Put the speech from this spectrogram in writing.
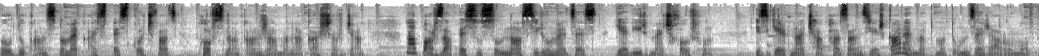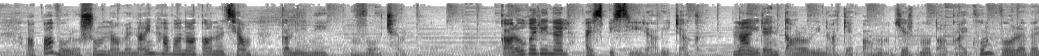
որ դուք անցնում եք այսպես կոչված փորձնական ժամանակաշրջան։ Նա պարզապես ուսումնասիրում է ձեզ եւ իր մեջ խորհում։ Իսկ երբ նա ճափազանց երկար է մտմտում ձեր առումով, ապա որոշումն ամենայն հավանականությամբ կլինի ոչը։ Կարող է լինել այսպիսի իրավիճակ. Նա իրեն տարօրինակ է պահում, երբ մոտակայքում որևէ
